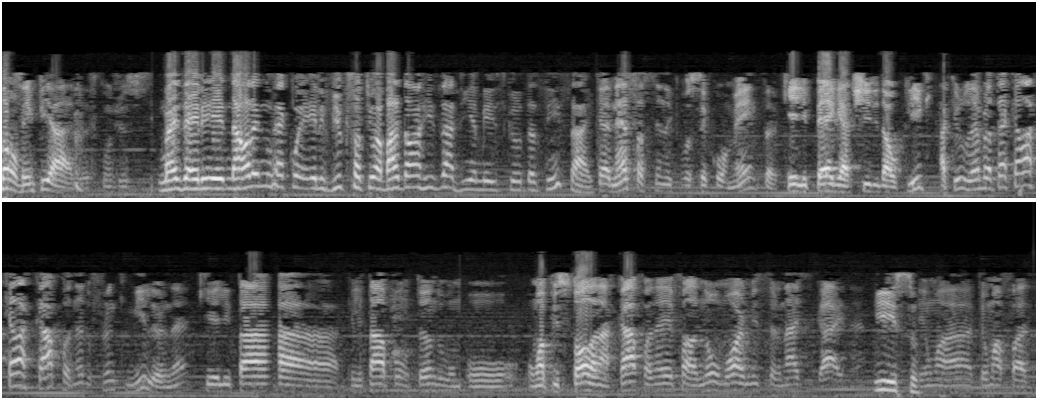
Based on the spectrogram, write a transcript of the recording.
Bom, Sem piadas com Justiceiro. mas é, ele, na hora ele não reconhe... ele viu que só tinha uma bala, dá uma risadinha meio escrota assim e sai. É nessa cena que você comenta, que ele pega, atira e dá o clique, aquilo lembra até aquela, aquela capa, né, do Frank Miller, né? Que ele tá. que ele tá apontando um- um- uma pistola na capa, né? E fala, no more Mr. Nice Guy, né? Isso. Tem uma, tem uma fase.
